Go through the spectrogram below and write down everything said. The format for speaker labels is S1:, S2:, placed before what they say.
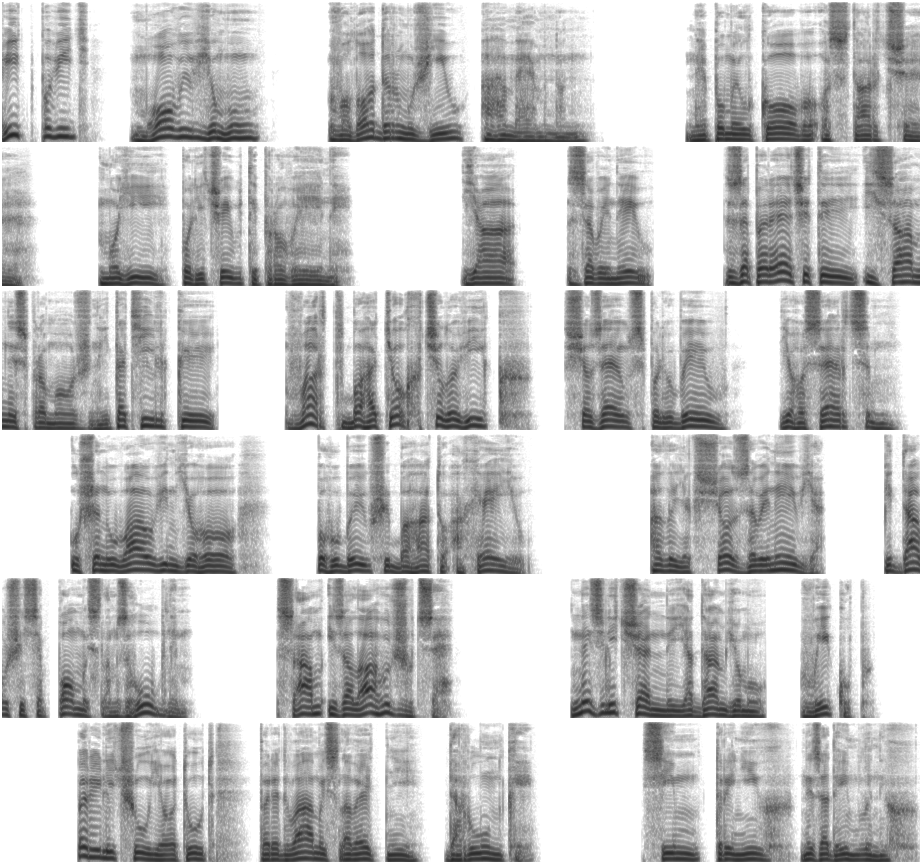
S1: відповідь мовив йому володар мужів Агамемнон. Непомилково, остарче, мої полічив ти провини. Я завинив, заперечити і сам неспроможний, та тільки варт багатьох чоловік, що Зевс полюбив його серцем, ушанував він його, погубивши багато ахеїв. Але якщо завинив я, піддавшися помислам згубним, сам і залагоджу це, незліченний я дам йому викуп. Перелічу я отут перед вами славетні дарунки, сім триніг незадимлених,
